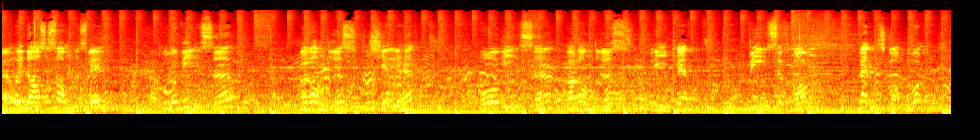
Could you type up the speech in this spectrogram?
Eh, og i dag så samles vi for å vise hverandres forskjellighet og vise hverandres likhet. Vise fram vennskapet vårt.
